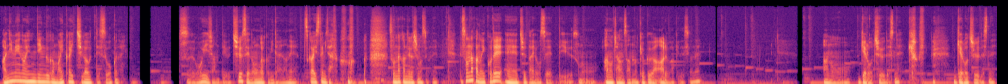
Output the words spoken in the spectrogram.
アニメのエンディングが毎回違うってすごくない？すごいじゃんっていう。中世の音楽みたいなね。使い捨てみたいな。そんな感じがしますよね。でその中の一個で、えー、中多様性っていうそのあのちゃんさんの曲があるわけですよね。あのゲロ中ですね。ゲロゲロ中ですね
